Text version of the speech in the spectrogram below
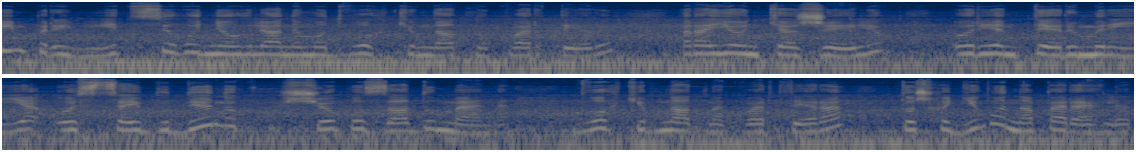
Всім привіт! Сьогодні оглянемо двохкімнатну квартиру, район Тяжилів, орієнтир Мрія. Ось цей будинок, що позаду мене. Двохкімнатна квартира, тож ходімо на перегляд.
